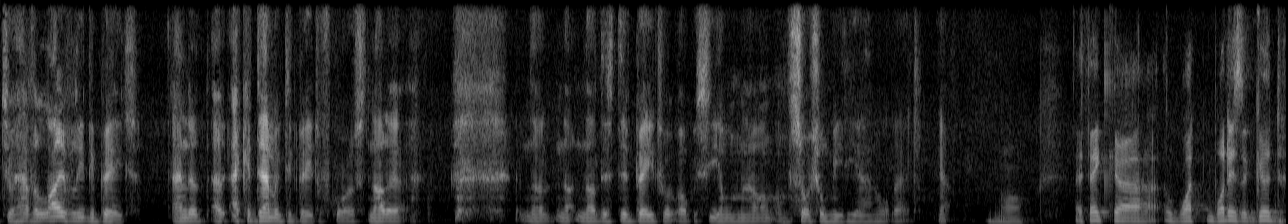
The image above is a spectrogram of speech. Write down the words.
to have a lively debate and an academic debate, of course, not a not not not this debate what, we see on, on on social media and all that. Yeah. Well, I think uh, what what is a good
